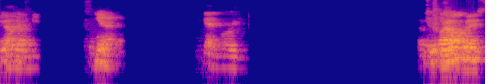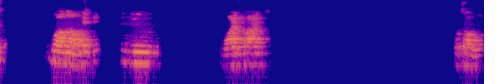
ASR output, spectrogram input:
Yeah, that Yeah. Category. That's You a cloud know- based. Well, no, it, it can do Wi-Fi. It's all.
